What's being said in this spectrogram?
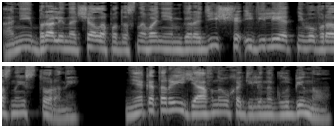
Они брали начало под основанием городища и вели от него в разные стороны. Некоторые явно уходили на глубину.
